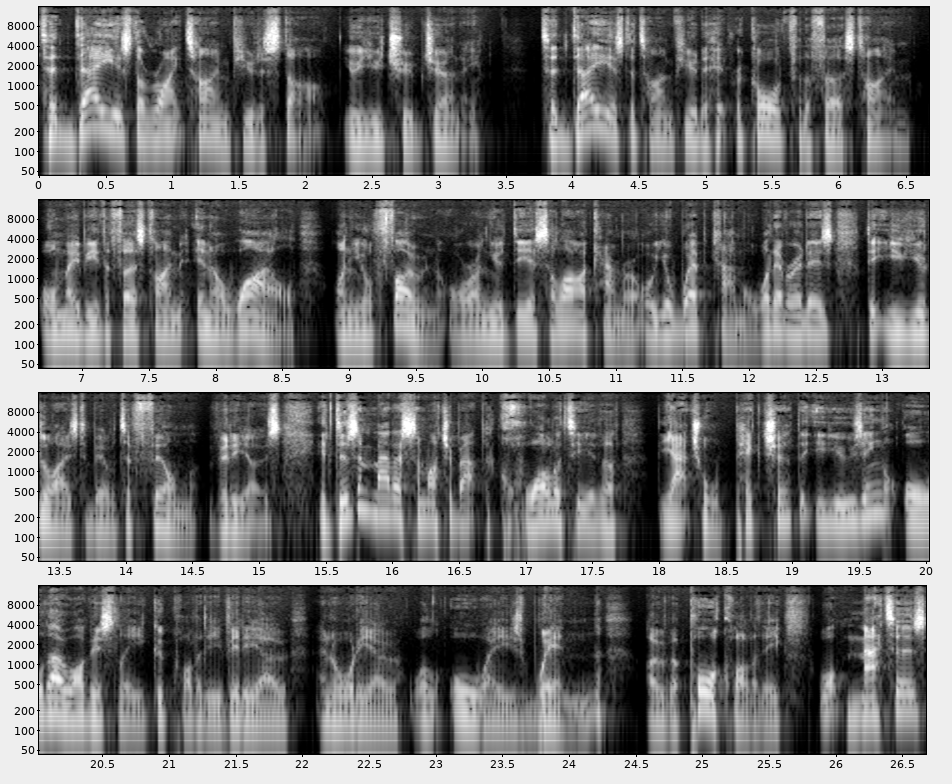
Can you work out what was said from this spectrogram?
Today is the right time for you to start your YouTube journey. Today is the time for you to hit record for the first time, or maybe the first time in a while on your phone or on your DSLR camera or your webcam or whatever it is that you utilize to be able to film videos. It doesn't matter so much about the quality of the, the actual picture that you're using, although obviously good quality video and audio will always win over poor quality. What matters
